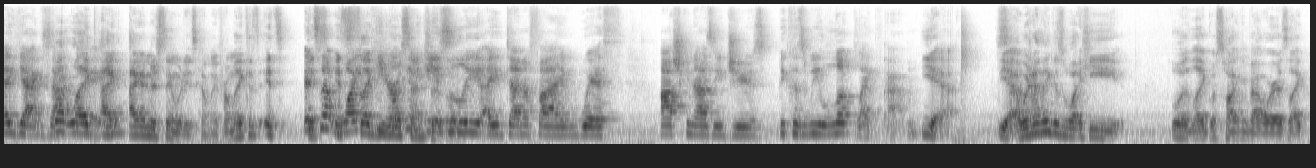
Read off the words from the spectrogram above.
Uh, yeah, exactly. But like I, I understand what he's coming from, like it's it's it's, that white like people can easily identify with Ashkenazi Jews because we look like them. Yeah, yeah, which I think is what he would like was talking about. Whereas like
